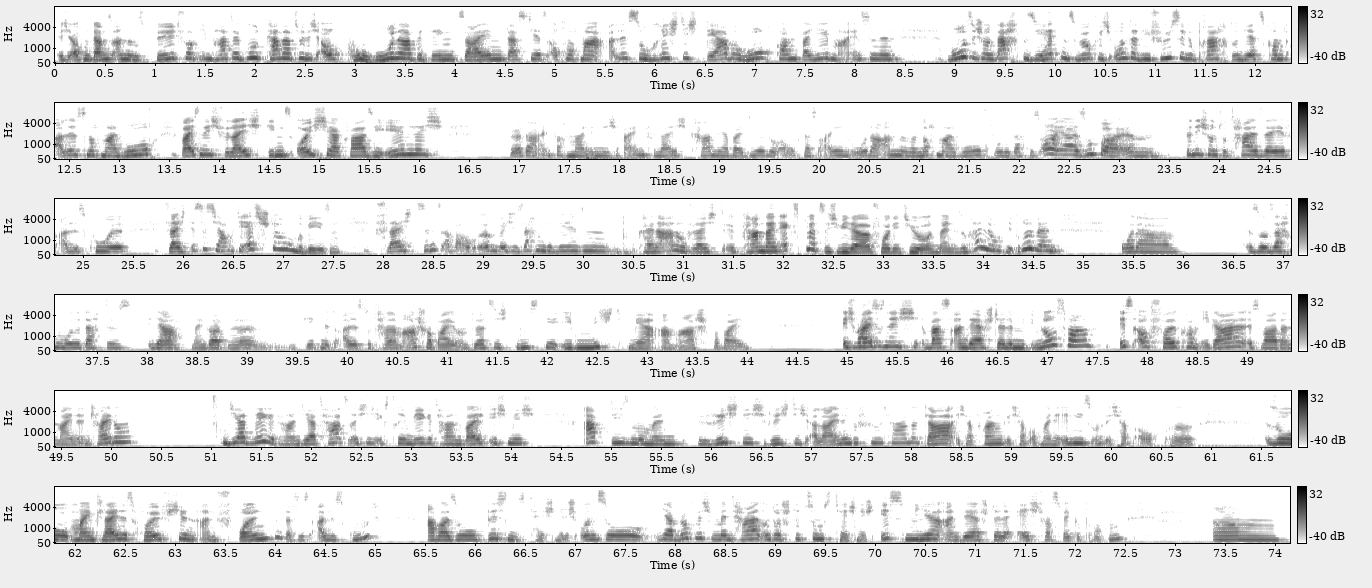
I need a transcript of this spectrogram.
ich auch ein ganz anderes Bild von ihm hatte. Gut, kann natürlich auch Corona bedingt sein, dass jetzt auch noch mal alles so richtig derbe hochkommt bei jedem einzelnen, wo sie schon dachten, sie hätten es wirklich unter die Füße gebracht und jetzt kommt alles noch mal hoch. Weiß nicht, vielleicht ging es euch ja quasi ähnlich hör da einfach mal in dich rein. Vielleicht kam ja bei dir so auch das ein oder andere nochmal hoch, wo du dachtest, oh ja, super, ähm, bin ich schon total safe, alles cool. Vielleicht ist es ja auch die Essstörung gewesen. Vielleicht sind es aber auch irgendwelche Sachen gewesen, keine Ahnung, vielleicht äh, kam dein Ex plötzlich wieder vor die Tür und meinte so, hallo, hier drüben. Oder so Sachen, wo du dachtest, ja, mein Gott, ne, geht mir alles total am Arsch vorbei und plötzlich ging es dir eben nicht mehr am Arsch vorbei. Ich weiß es nicht, was an der Stelle mit ihm los war. Ist auch vollkommen egal. Es war dann meine Entscheidung. Die hat wehgetan. Die hat tatsächlich extrem wehgetan, weil ich mich ab diesem Moment richtig, richtig alleine gefühlt habe. Klar, ich habe Frank, ich habe auch meine Ellis und ich habe auch äh, so mein kleines Häufchen an Freunden. Das ist alles gut. Aber so businesstechnisch und so, ja, wirklich mental unterstützungstechnisch ist mir an der Stelle echt was weggebrochen. Ähm,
